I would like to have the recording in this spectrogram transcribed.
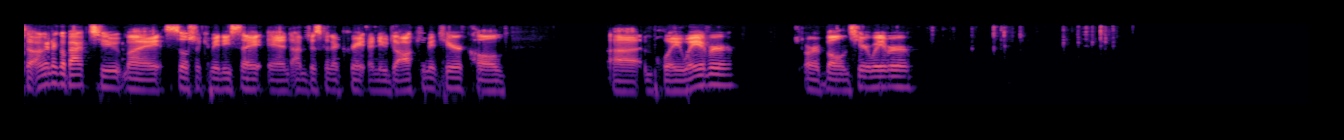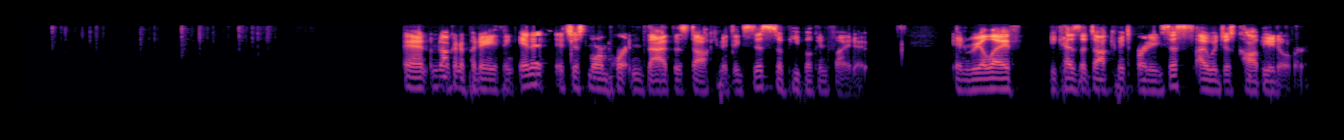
So I'm going to go back to my social community site and I'm just going to create a new document here called uh, employee waiver or volunteer waiver. and I'm not going to put anything in it. It's just more important that this document exists so people can find it. In real life, because the document already exists, I would just copy it over.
